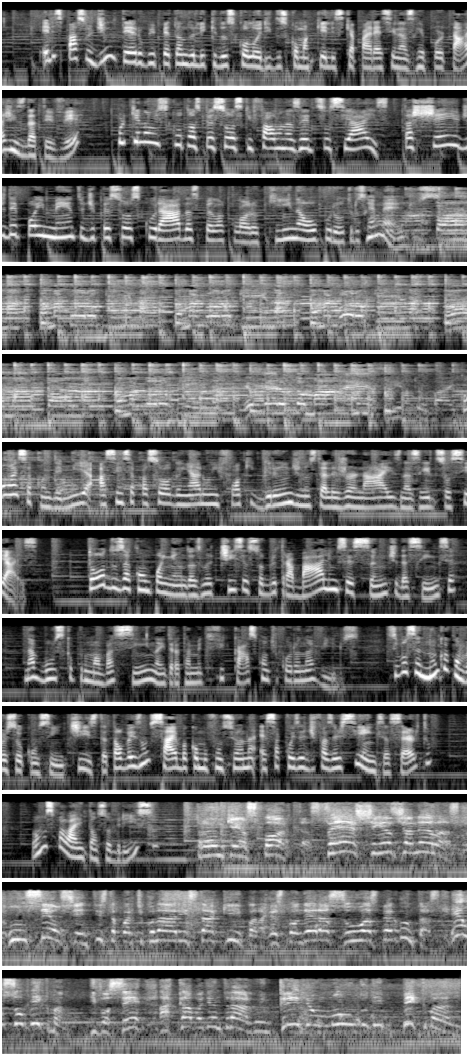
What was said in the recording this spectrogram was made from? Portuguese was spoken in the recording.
Eles passam o dia inteiro pipetando líquidos coloridos como aqueles que aparecem nas reportagens da TV? Por que não escutam as pessoas que falam nas redes sociais? Tá cheio de depoimento de pessoas curadas pela cloroquina ou por outros remédios. Toma, toma cloroquina, toma cloroquina, toma cloroquina, toma, toma, toma cloroquina. Eu quero tomar. Com essa pandemia, a ciência passou a ganhar um enfoque grande nos telejornais, nas redes sociais. Todos acompanhando as notícias sobre o trabalho incessante da ciência na busca por uma vacina e tratamento eficaz contra o coronavírus. Se você nunca conversou com um cientista, talvez não saiba como funciona essa coisa de fazer ciência, certo? Vamos falar então sobre isso? Tranquem as portas, fechem as janelas. O seu cientista particular está aqui para responder às suas perguntas. Eu sou Bigman e você acaba de entrar no incrível mundo de Bigman.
